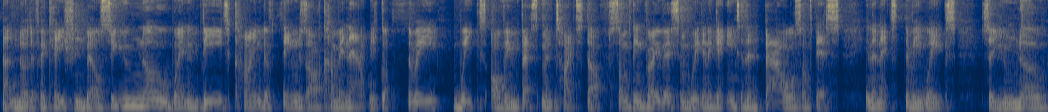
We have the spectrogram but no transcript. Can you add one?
that notification bell so you know when these kind of things are coming out. We've got three weeks of investment type stuff, something very, very similar. We're going to get into the bowels of this in the next three weeks so you know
